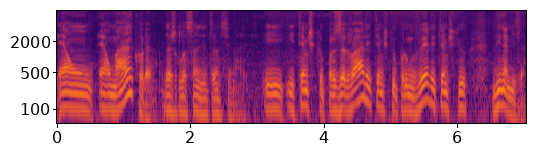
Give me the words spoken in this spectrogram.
é, um, é uma âncora das relações internacionais. E, e, temos que o preservar e temos que o promover e temos que o dinamizar.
